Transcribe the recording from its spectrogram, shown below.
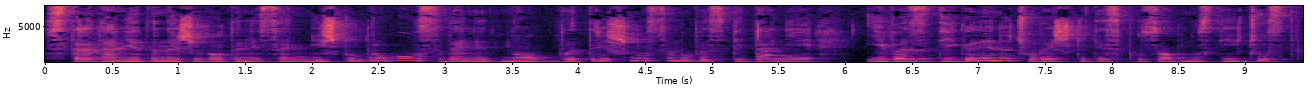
Страданията на живота не са нищо друго, освен едно вътрешно самовъзпитание и въздигане на човешките способности и чувства.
